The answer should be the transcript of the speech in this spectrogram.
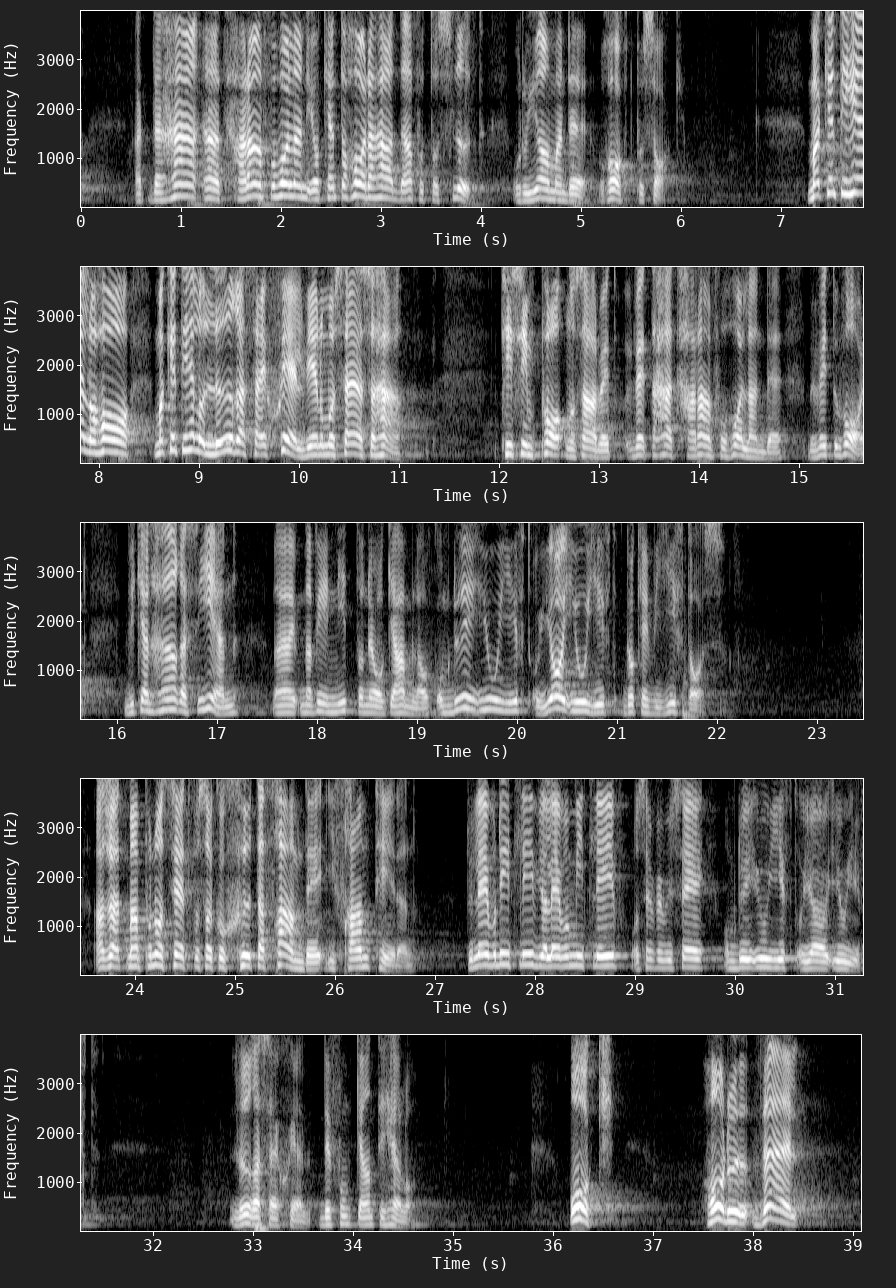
att det här är ett haram-förhållande, jag kan inte ha det här, det här får ta slut. Och då gör man det rakt på sak. Man kan, inte heller ha, man kan inte heller lura sig själv genom att säga så här till sin partner så här, vet, vet, det här är ett haram-förhållande, men vet du vad? Vi kan höras igen när, när vi är 19 år gamla och om du är ogift och jag är ogift, då kan vi gifta oss. Alltså att man på något sätt försöker skjuta fram det i framtiden. Du lever ditt liv, jag lever mitt liv och sen får vi se om du är ogift och jag är ogift. Lura sig själv, det funkar inte heller. Och har du väl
